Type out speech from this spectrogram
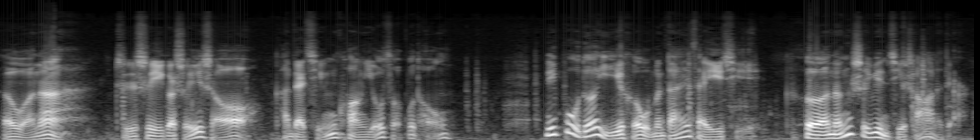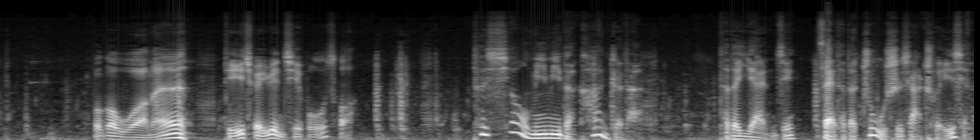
可我呢，只是一个水手，看待情况有所不同。你不得已和我们待在一起，可能是运气差了点不过我们的确运气不错。他笑眯眯的看着他。他的眼睛在他的注视下垂下来，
